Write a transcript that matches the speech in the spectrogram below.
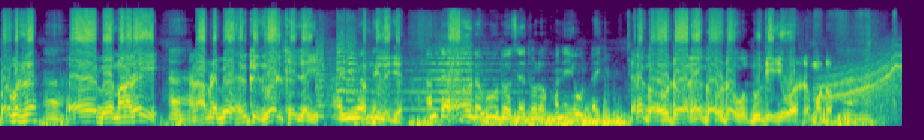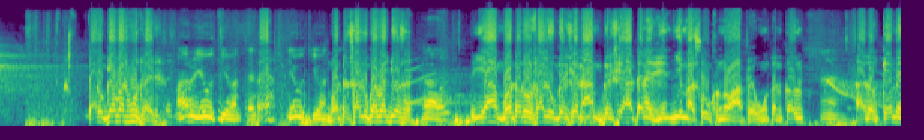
બરોબર છે? એ બે માણસ રહી. અને આપણે બે હરખી જોડ થઈ જઈએ. સમજી લેજે. આમ તો ગૌઢો ગૌઢો છે થોડોક મને એવું લાગ્યું. અરે ગૌઢો રે ગૌઢો દૂધી જેવો છે મોટો. તારું કહેવાનું શું થાય છે? મારું એવું કહેવાનું થાય એવું કહેવાનું મોટર ચાલુ કરવા ગયો છે? એ આ મોટરો ચાલુ કરશે ને આમ કરશે આ તને જિંદગીમાં સુખ ન આપે. હું તને કહું આ તો કેમે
